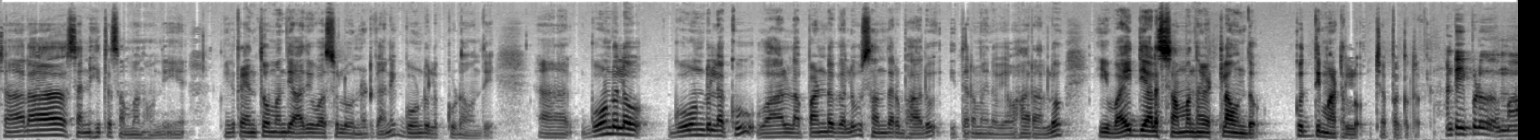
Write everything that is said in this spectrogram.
చాలా సన్నిహిత సంబంధం ఉంది. మిగతా ఎంతోమంది ఆదివాసులు ఉన్నట్టు కానీ గోండులకు కూడా ఉంది. గోండుల గోండులకు వాళ్ళ పండుగలు సందర్భాలు ఇతరమైన వ్యవహారాల్లో ఈ వైద్యాల సంబంధం ఎట్లా ఉందో కొద్ది మాటల్లో చెప్పగలరు. అంటే ఇప్పుడు మా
